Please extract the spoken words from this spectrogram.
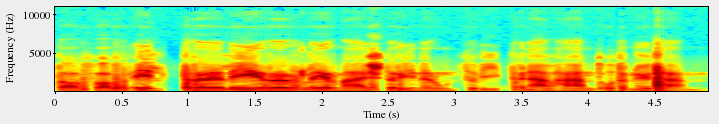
das, was Eltern, Lehrer, Lehrmeister Lehrerinnen und so weiter auch haben oder nicht haben.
